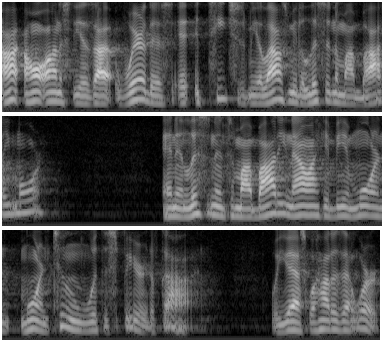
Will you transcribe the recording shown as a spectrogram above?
All honesty, as I wear this, it, it teaches me, allows me to listen to my body more. And in listening to my body, now I can be more, more in tune with the Spirit of God. Well, you ask, well, how does that work?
